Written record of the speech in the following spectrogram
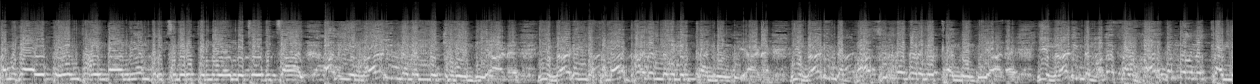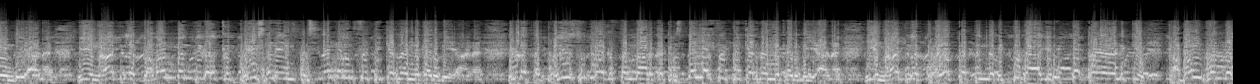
സമുദായത്തെ എന്തുകൊണ്ടാണ് നിയന്ത്രിച്ചു നിർത്തുന്നത് എന്ന് ചോദിച്ചാൽ അത് ഈ നാടിന്റെ നന്മയ്ക്ക് വേണ്ടിയാണ് ഈ നാടിന്റെ സമാധാനം നിലനിൽക്കാൻ വേണ്ടിയാണ് ഈ നാടിന്റെ ഭാസുരത നിലനിൽക്കാൻ വേണ്ടിയാണ് ഈ നാടിന്റെ മതസൗഹാർദ്ദം നിലനിൽക്കാൻ വേണ്ടിയാണ് ഈ നാട്ടിലെ ഗവൺമെന്റുകൾക്ക് ഭീഷണിയും പ്രശ്നങ്ങളും സൃഷ്ടിക്കരുതെന്ന് കരുതിയാണ് ഇവിടുത്തെ പോലീസ് ഉദ്യോഗസ്ഥ കരുതിയാണ് ഈ നാട്ടിലെ കുഴപ്പത്തിന്റെ വിട്ടുപാകി ഇട്ടപ്പോഴേക്ക് പ്രബന്ധങ്ങൾ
